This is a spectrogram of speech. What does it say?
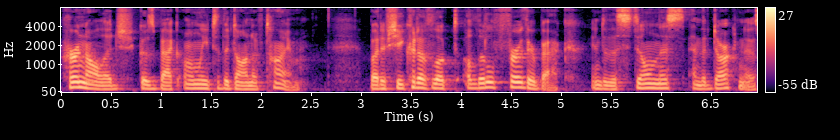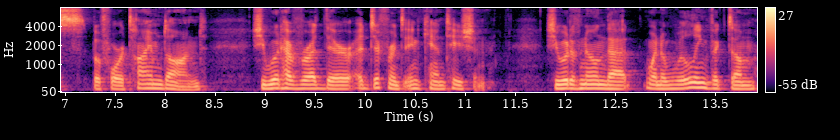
Her knowledge goes back only to the dawn of time. But if she could have looked a little further back into the stillness and the darkness before time dawned, she would have read there a different incantation. She would have known that when a willing victim,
